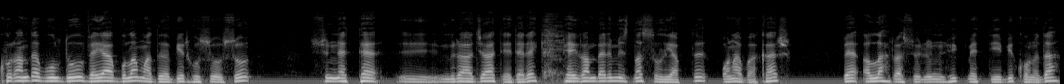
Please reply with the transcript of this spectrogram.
Kur'an'da bulduğu veya bulamadığı bir hususu sünnette e, müracaat ederek Peygamberimiz nasıl yaptı ona bakar ve Allah Resulü'nün hükmettiği bir konuda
